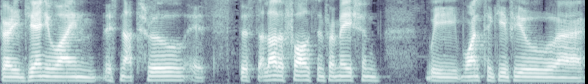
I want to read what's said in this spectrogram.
very genuine, it's not true, it's there's a lot of false information. We want to give you uh,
